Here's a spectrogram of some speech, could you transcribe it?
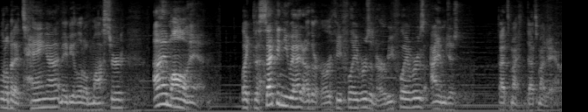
a little bit of tang on it, maybe a little mustard. I'm all in. Like the second you add other earthy flavors and herby flavors, I'm just that's my that's my jam.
